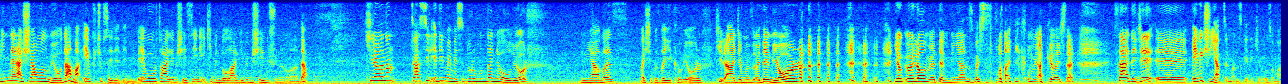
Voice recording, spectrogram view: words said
binden aşağı olmuyor o da ama ev küçükse dediğim gibi ev orta halli bir şeyse yine 2000 dolar gibi bir şey düşünün ona da. Kiranın tahsil edilmemesi durumunda ne oluyor? Dünyamız başımıza yıkılıyor. Kiracımız ödemiyor. Yok öyle olmuyor tabii. Dünyanız başınıza falan yıkılmıyor arkadaşlar. Sadece e, eviction yaptırmanız gerekir o zaman.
